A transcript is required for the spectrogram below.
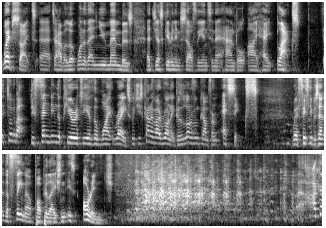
website uh, to have a look, one of their new members had just given himself the internet handle I Hate Blacks. They talk about defending the purity of the white race, which is kind of ironic because a lot of them come from Essex, where 50% of the female population is orange. I can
